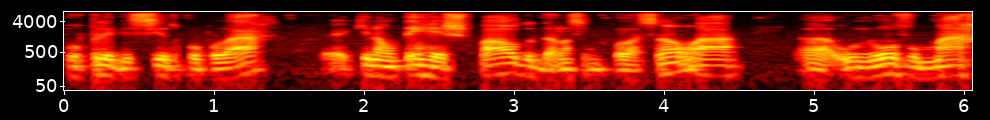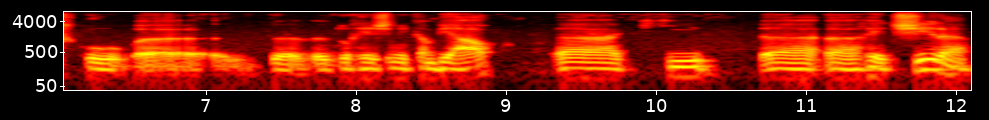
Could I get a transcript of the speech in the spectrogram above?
por plebiscito popular, que não tem respaldo da nossa população, há o novo marco uh, do, do, regime cambial, uh, que retira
